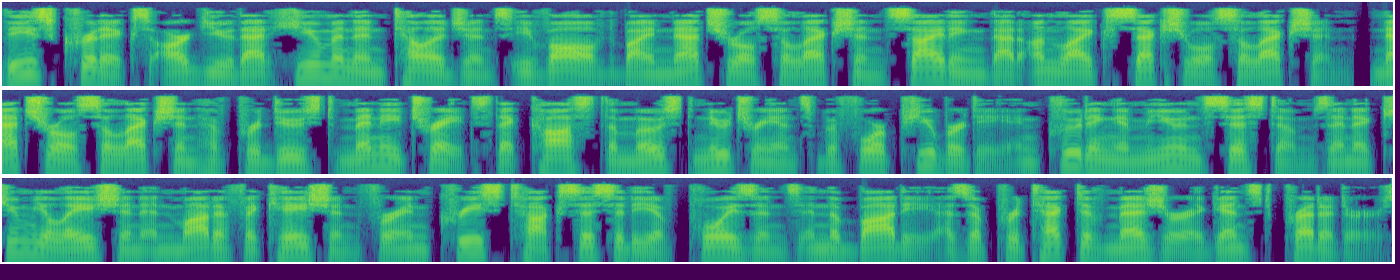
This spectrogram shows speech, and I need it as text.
These critics argue that human intelligence evolved by natural selection citing that unlike sexual selection, natural selection have produced many traits that cost the most nutrients before puberty including immune systems and accumulation and modification for increased toxicity of poisons in the body as a protective measure against predators.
